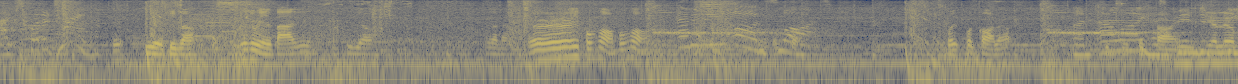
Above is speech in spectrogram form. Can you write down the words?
Life's but a dream เฮ้ยเกี่ยวจริงแล้วไม่ช่วยจะตายพี่ทีเดียวเดี๋ยวนะเฮ้ยพกสองพกสอง Enemy onslaught. เฮ้ยปลดก่อนแล้ว An ally has ไอ้ been เหี้ยเริ่ม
